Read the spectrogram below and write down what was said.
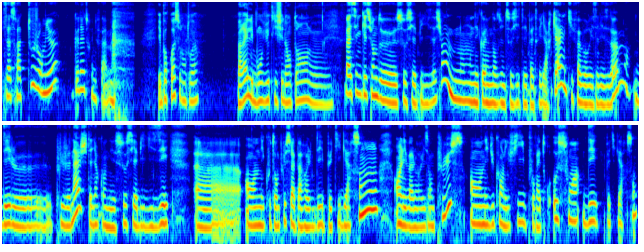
ça sera toujours mieux que d'être une femme. Et pourquoi, selon toi? Pareil, les bons vieux clichés d'antan. Bah, c'est une question de sociabilisation. On est quand même dans une société patriarcale qui favorise les hommes dès le plus jeune âge, c'est-à-dire qu'on est sociabilisé euh, en écoutant plus la parole des petits garçons, en les valorisant plus, en éduquant les filles pour être au soin des petits garçons.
